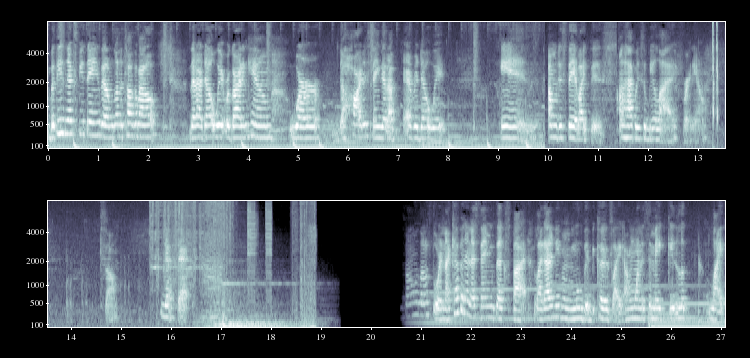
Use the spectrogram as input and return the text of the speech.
but these next few things that i'm going to talk about that i dealt with regarding him were the hardest thing that i've ever dealt with. And i'm gonna just say it like this. I'm happy to be alive right now. So that's that. Was on the floor and I kept it in that same exact spot. Like I didn't even move it because like I wanted to make it look like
